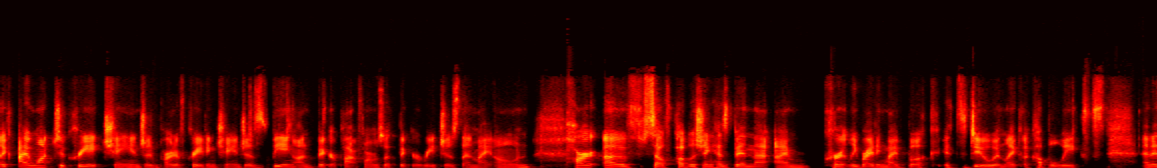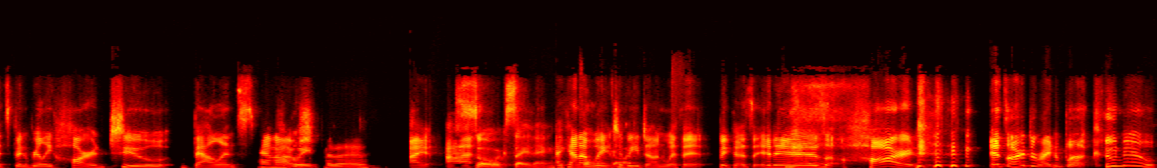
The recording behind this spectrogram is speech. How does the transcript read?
Like I want to create change and part of creating change is being on bigger platforms with bigger reaches than my own. Part of self-publishing has been that I'm currently writing my book. It's due in like a couple weeks and it's been really hard to balance cannot publish- wait for this. I, I, so exciting. I cannot oh wait God. to be done with it because it is hard. it's hard to write a book. Who knew?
